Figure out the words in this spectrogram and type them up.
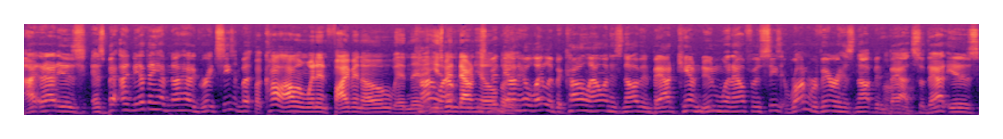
I, that is as bad. I mean, they have not had a great season, but But Kyle Allen went in five and zero, and then Kyle he's Allen- been downhill. He's been downhill lately, but Kyle Allen has not been bad. Cam Newton went out for the season. Ron Rivera has not been Uh-huh. bad, so that is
